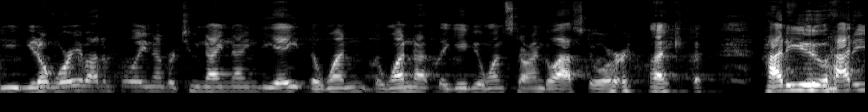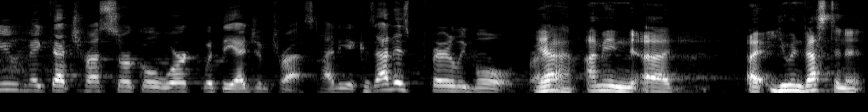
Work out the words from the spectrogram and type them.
you, you, don't worry about employee number two nine ninety eight, the one the one that they gave you one star on Glassdoor? like, how do you how do you make that trust circle work with the edge of trust? How do you because that is fairly bold. Right? Yeah, I mean, uh, uh, you invest in it.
